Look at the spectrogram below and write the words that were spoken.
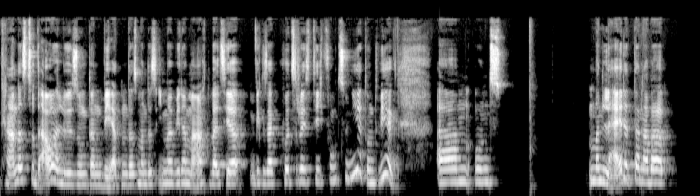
kann das zur Dauerlösung dann werden, dass man das immer wieder macht, weil es ja, wie gesagt, kurzfristig funktioniert und wirkt. Ähm, und man leidet dann aber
